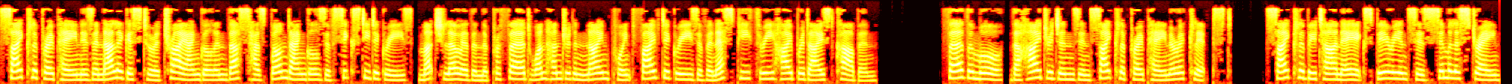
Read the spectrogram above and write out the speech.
Cyclopropane is analogous to a triangle and thus has bond angles of 60 degrees, much lower than the preferred 109.5 degrees of an sp3 hybridized carbon. Furthermore, the hydrogens in cyclopropane are eclipsed. Cyclobutane experiences similar strain,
